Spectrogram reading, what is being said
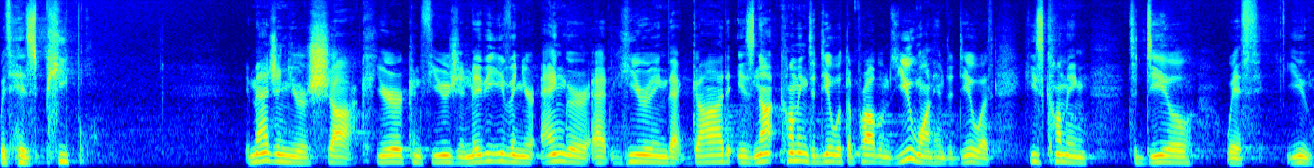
with his people. Imagine your shock, your confusion, maybe even your anger at hearing that God is not coming to deal with the problems you want him to deal with. He's coming to deal with you.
